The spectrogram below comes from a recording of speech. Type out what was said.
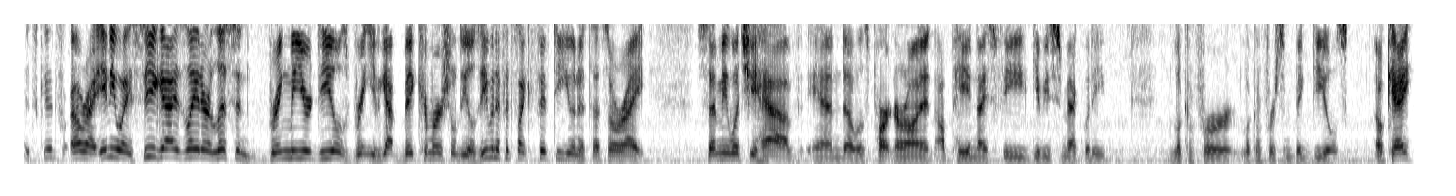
It's good. For, all right. Anyway, see you guys later. Listen, bring me your deals. Bring you've got big commercial deals, even if it's like 50 units. That's all right. Send me what you have, and uh, let's partner on it. I'll pay a nice fee, give you some equity. Looking for looking for some big deals. Okay,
